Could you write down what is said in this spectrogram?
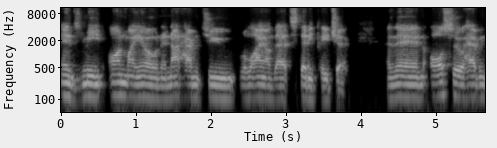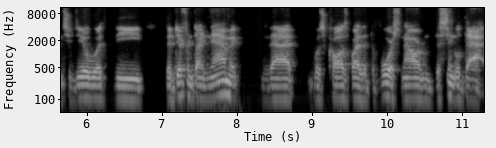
ends meet on my own and not having to rely on that steady paycheck. And then also having to deal with the the different dynamic that was caused by the divorce. Now I'm the single dad.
